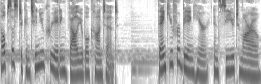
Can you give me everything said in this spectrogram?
helps us to continue creating valuable content. Thank you for being here and see you tomorrow.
